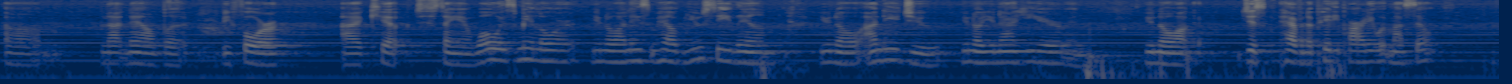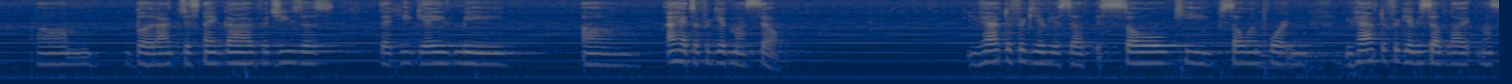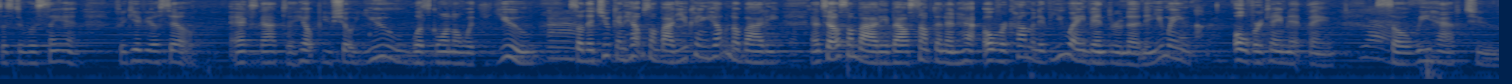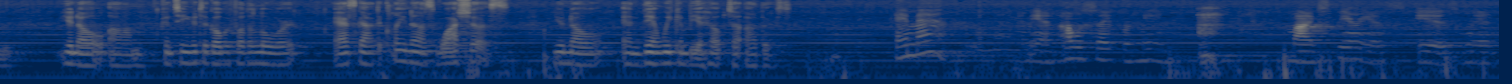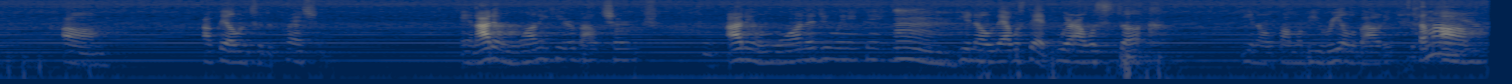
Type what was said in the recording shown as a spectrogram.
um, not now, but before, I kept saying, woe is me, Lord. You know, I need some help. You see them. You know, I need you. You know, you're not here. And, you know, I'm just having a pity party with myself. Um, but I just thank God for Jesus that he gave me, um, I had to forgive myself. You have to forgive yourself. It's so key, so important. You have to forgive yourself, like my sister was saying. Forgive yourself. Ask God to help you, show you what's going on with you, so that you can help somebody. You can't help nobody and tell somebody about something and ha- overcome it if you ain't been through nothing and you ain't overcame that thing. So we have to, you know, um, continue to go before the Lord, ask God to clean us, wash us, you know, and then we can be a help to others. Amen. Amen. I would say for me, my experience is when um, I fell into depression. And I didn't want to hear about church. I didn't want to do anything. Mm. You know, that was that where I was stuck. You know, if I'm going to be real about it. Come on. Um,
